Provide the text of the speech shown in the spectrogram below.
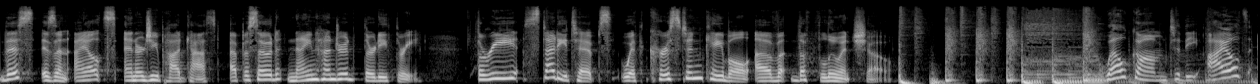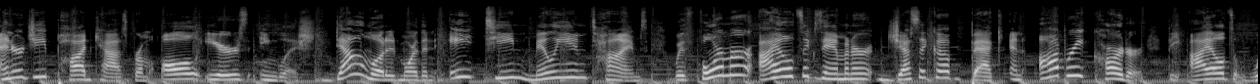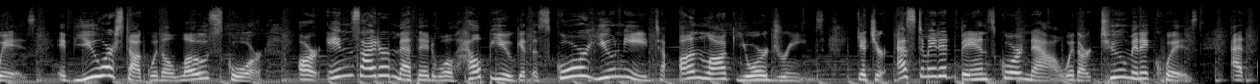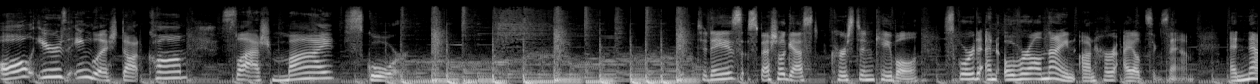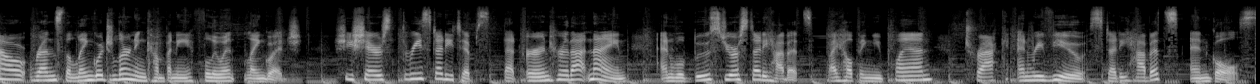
This is an IELTS Energy Podcast, episode 933. Three study tips with Kirsten Cable of The Fluent Show. Welcome to the IELTS Energy Podcast from All Ears English, downloaded more than 18 million times with former IELTS examiner Jessica Beck and Aubrey Carter, the IELTS whiz. If you are stuck with a low score, our insider method will help you get the score you need to unlock your dreams. Get your estimated band score now with our two minute quiz at allearsenglish.com slash my score. Today's special guest, Kirsten Cable, scored an overall 9 on her IELTS exam and now runs the language learning company Fluent Language. She shares three study tips that earned her that 9 and will boost your study habits by helping you plan, track, and review study habits and goals.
